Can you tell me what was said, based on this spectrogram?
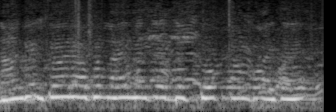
नांगेशकर आपण लाईन म्हणते स्टोक काम करायचं आहे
